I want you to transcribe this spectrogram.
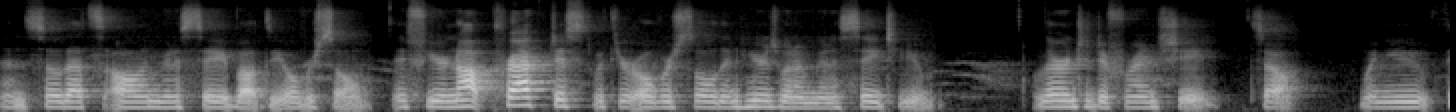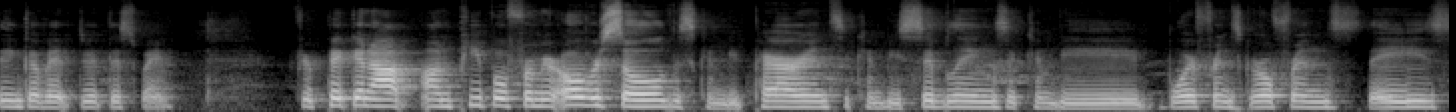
And so that's all I'm going to say about the oversoul. If you're not practiced with your oversoul, then here's what I'm going to say to you learn to differentiate. So when you think of it, do it this way. If you're picking up on people from your oversoul, this can be parents, it can be siblings, it can be boyfriends, girlfriends, days.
